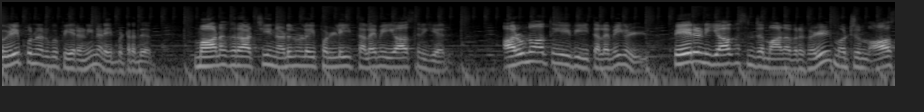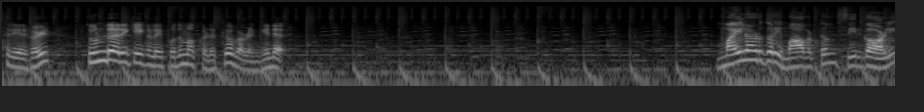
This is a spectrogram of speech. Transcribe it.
விழிப்புணர்வு பேரணி நடைபெற்றது. மாநகராட்சி நடுநிலைப்பள்ளி தலைமை ஆசிரியர் அருணா தேவி தலைமையில் பேரணியாக சென்ற மாணவர்கள் மற்றும் ஆசிரியர்கள் துண்டு அறிக்கைகளை பொதுமக்களுக்கு வழங்கினர். மயிலாடுதுறை மாவட்டம் சீர்காழி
